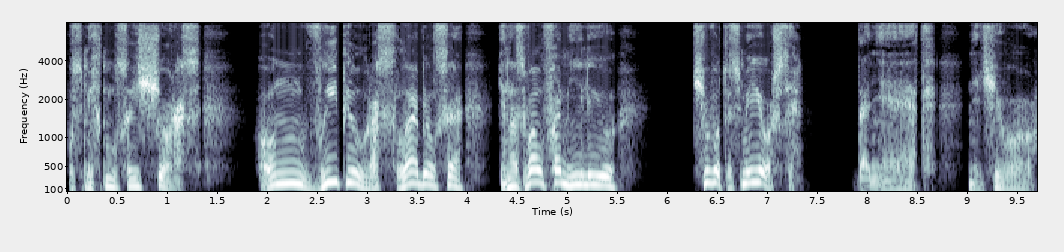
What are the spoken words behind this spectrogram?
усмехнулся еще раз. Он выпил, расслабился и назвал фамилию. «Чего ты смеешься?» «Да нет, ничего.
